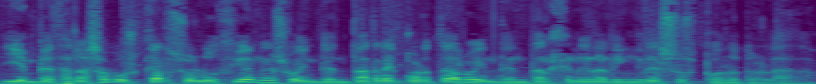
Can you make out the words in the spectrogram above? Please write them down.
Y empezarás a buscar soluciones o a intentar recortar o a intentar generar ingresos por otro lado.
